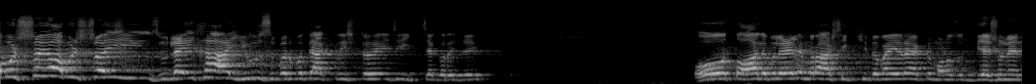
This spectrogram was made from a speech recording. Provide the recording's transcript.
অবশ্যই অবশ্যই জুলাইখা ইউসুফের প্রতি আকৃষ্ট হয়েছে, ইচ্ছা করেছে। ও তালেবুল ইলমরা শিক্ষিত ভাইয়েরা, একটু মনোযোগ দিয়ে শুনেন।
